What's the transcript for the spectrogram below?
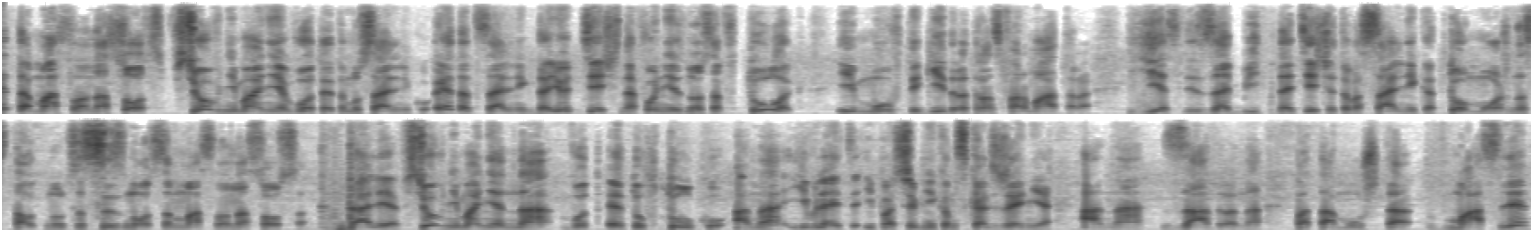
Это маслонасос. Все внимание вот этому сальнику. Этот сальник дает течь на фоне износа втулок и муфты гидротрансформатора. Если забить на течь этого сальника, то можно столкнуться с износом маслонасоса. Далее, все внимание на вот эту втулку. Она является и подшипником скольжения. Она задрана, потому что в масле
